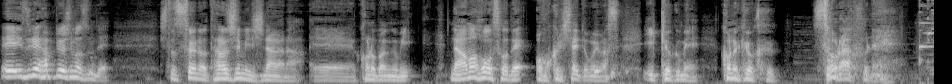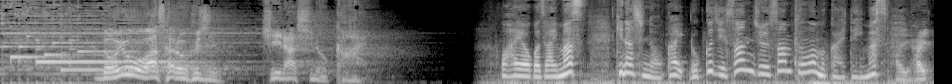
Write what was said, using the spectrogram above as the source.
えー、いずれ発表しますんで、一つそういうのを楽しみにしながら、えー、この番組、生放送でお送りしたいと思います。1曲目、この曲、空船。土曜朝6時、木梨の会。おはようございます。木梨の会6時33分を迎えています。はいはい。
